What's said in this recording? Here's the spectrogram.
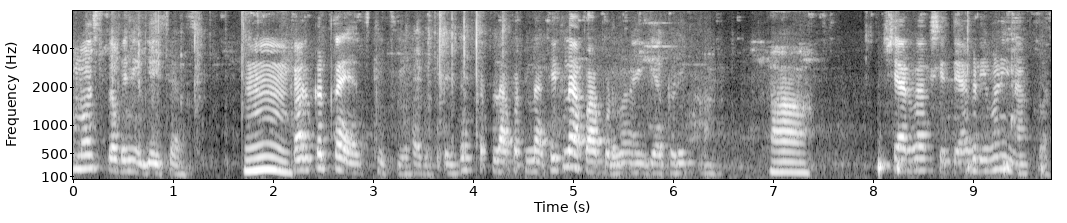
મસ્ત બની ગઈ છે. હમ. કાલ કરતા જ ખીચી હારી પતલા કેટલા પાપડ વણાઈ ગયા હા. ચાર વાગશે ત્યાં આગળ વણી નાખવા.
